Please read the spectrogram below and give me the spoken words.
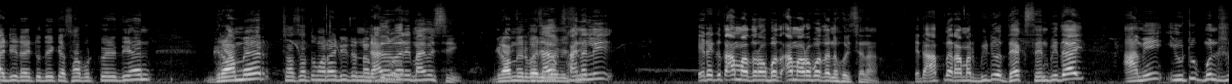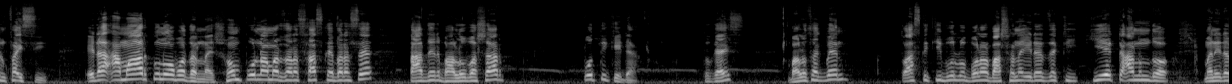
আইডিটা একটু দেখে সাপোর্ট করে দিয়েন। গ্রামের চাচা তোমার আইডিটার নাম গ্রামের? বাড়ি মাইমেসিং। গ্রামের বাড়ি। ফাইনালি এটা কিন্তু আমাদের অবদান আমার অবদানে হয়েছে না। এটা আপনার আমার ভিডিও দেখছেন বিদায়। আমি ইউটিউব মনিটেশন পাইছি। এটা আমার কোনো অবদান নাই। সম্পূর্ণ আমার যারা সাবস্ক্রাইবার আছে তাদের ভালোবাসার প্রতীক এটা। তো গাইস ভালো থাকবেন। তো আজকে কি বলব বলার বাসা নাই। এটা যে কি কি একটা আনন্দ। মানে এটা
